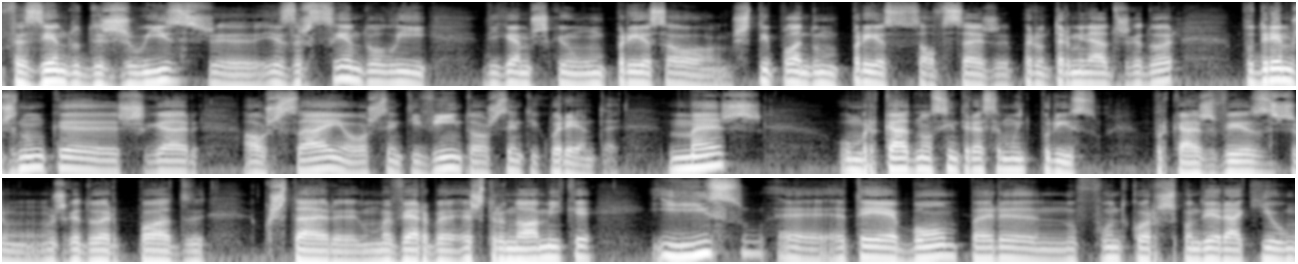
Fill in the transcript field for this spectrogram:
fazendo de juízes, eh, exercendo ali, digamos que um preço, ou estipulando um preço, salvo seja, para um determinado jogador, poderemos nunca chegar aos 100, ou aos 120, ou aos 140. Mas o mercado não se interessa muito por isso, porque às vezes um jogador pode custar uma verba astronómica e isso uh, até é bom para, no fundo, corresponder àquilo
